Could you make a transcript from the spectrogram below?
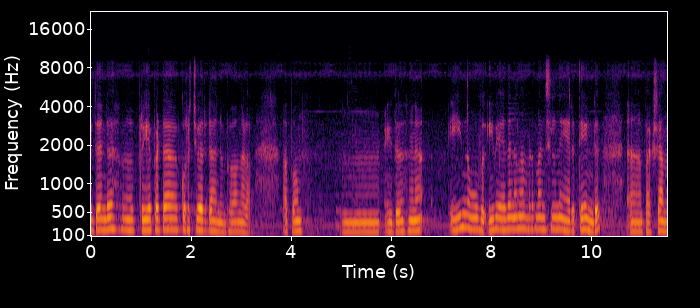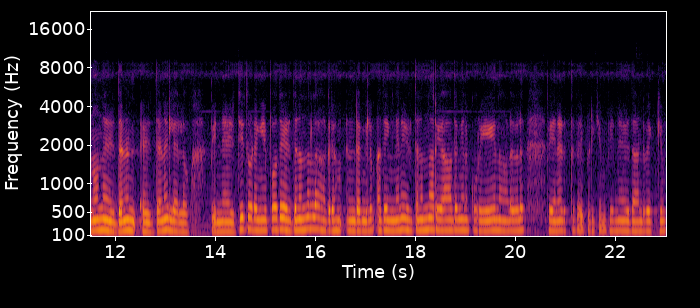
ഇതെന്റെ പ്രിയപ്പെട്ട കുറച്ച് പേരുടെ അനുഭവങ്ങളാണ് അപ്പം ഇത് ഇങ്ങനെ ഈ നോവ് ഈ വേദന നമ്മുടെ മനസ്സിൽ നേരത്തെ ഉണ്ട് പക്ഷെ അന്നൊന്നും എഴുതണ എഴുതണില്ലല്ലോ. പിന്നെ എഴുതി തുടങ്ങിയപ്പോൾ അത് എഴുതണം എന്നുള്ള ആഗ്രഹം ഉണ്ടെങ്കിലും അതെങ്ങനെ എഴുതണം എന്നറിയാതെ ഇങ്ങനെ കുറേ നാളുകൾ പേനെടുത്ത് കൈപ്പിടിക്കും പിന്നെ എഴുതാണ്ട് വയ്ക്കും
